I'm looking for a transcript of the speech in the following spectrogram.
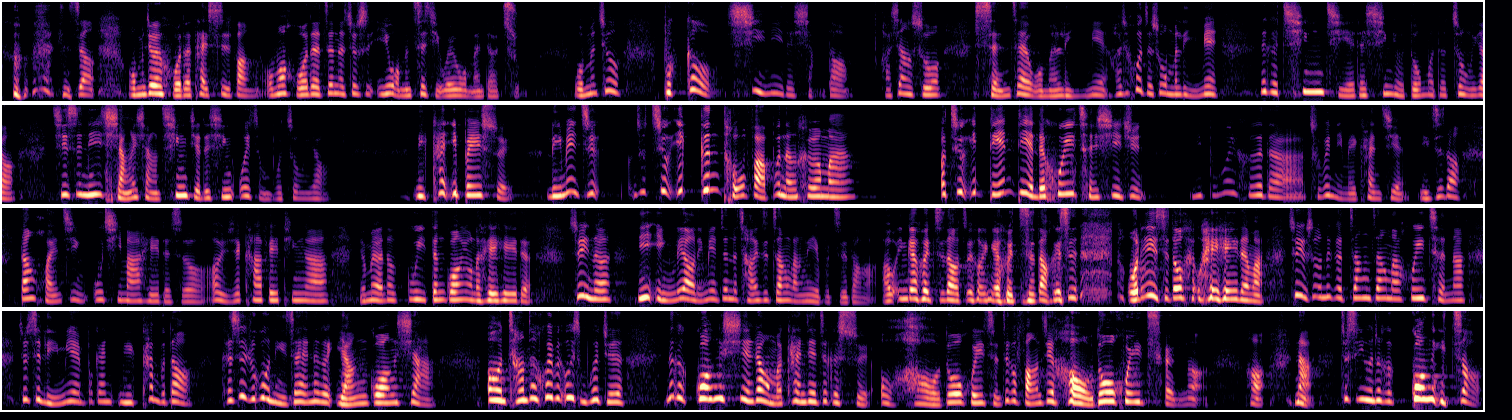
你知道，我们就会活得太释放了。我们活得真的就是以我们自己为我们的主，我们就不够细腻的想到，好像说神在我们里面，好像或者说我们里面那个清洁的心有多么的重要。其实你想一想，清洁的心为什么不重要？你看一杯水。里面只有就只有一根头发不能喝吗？哦，只有一点点的灰尘细菌，你不会喝的，除非你没看见。你知道，当环境乌漆抹黑的时候，哦，有些咖啡厅啊，有没有那故意灯光用的黑黑的？所以呢，你饮料里面真的藏一只蟑螂，你也不知道啊。我应该会知道，最后应该会知道。可是我的意思都黑黑的嘛，所以说那个脏脏的灰尘啊，就是里面不干，你看不到。可是如果你在那个阳光下，哦，常常会不为什么会觉得那个光线让我们看见这个水？哦，好多灰尘，这个房间好多灰尘呢、好，那就是因为那个光一照，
